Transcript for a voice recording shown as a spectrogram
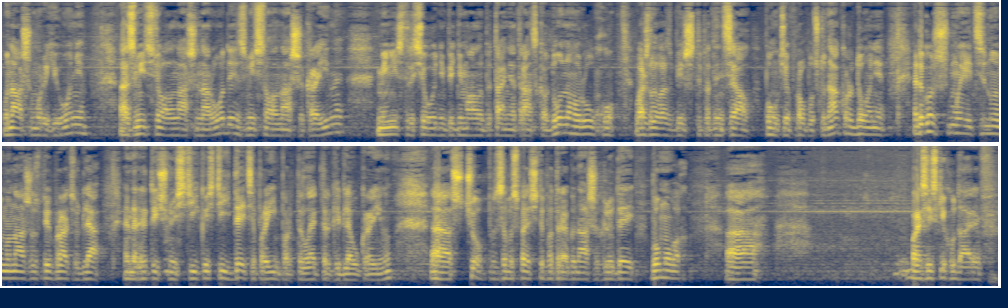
у нашому регіоні, зміцнювала наші народи, зміцнювала наші країни. Міністри сьогодні піднімали питання транскордонного руху. Важливо збільшити потенціал пунктів пропуску на кордоні. Також ми цінуємо нашу співпрацю для енергетичної стійкості. Йдеться про імпорт електрики для України, щоб забезпечити потреби наших людей в умовах. Російських ударів,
